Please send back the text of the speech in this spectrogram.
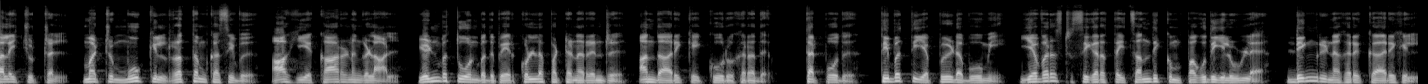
தலைச்சுற்றல் மற்றும் மூக்கில் இரத்தம் கசிவு ஆகிய காரணங்களால் எண்பத்து ஒன்பது பேர் கொல்லப்பட்டனர் என்று அந்த அறிக்கை கூறுகிறது. தற்போது திபெத்திய பீடபூமி எவரெஸ்ட் சிகரத்தை சந்திக்கும் பகுதியில் உள்ள டிங்ரி நகருக்கு அருகில்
